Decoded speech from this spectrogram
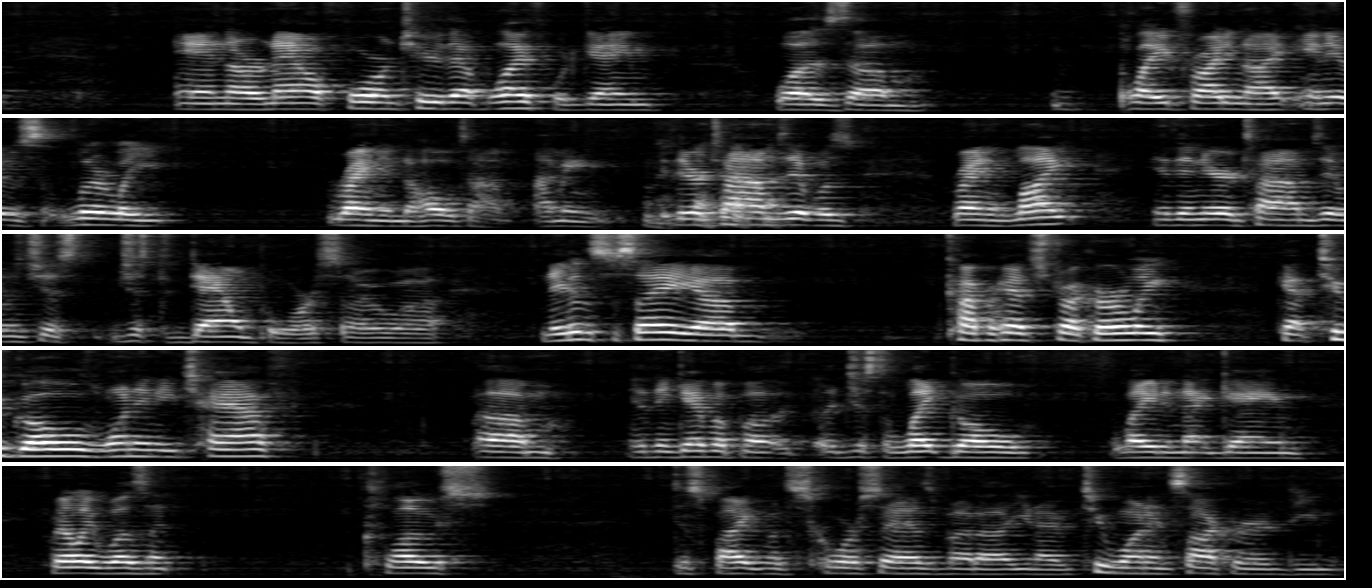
and are now four and two. That Blythewood game was um, played Friday night, and it was literally raining the whole time. I mean, there are times it was raining light, and then there are times it was just just a downpour. So, uh, needless to say, um, Copperhead struck early, got two goals, one in each half, um, and then gave up a, a just a late goal late in that game. Really wasn't close, despite what the score says. But uh, you know, two one in soccer, you,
